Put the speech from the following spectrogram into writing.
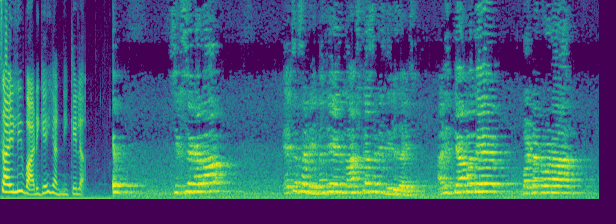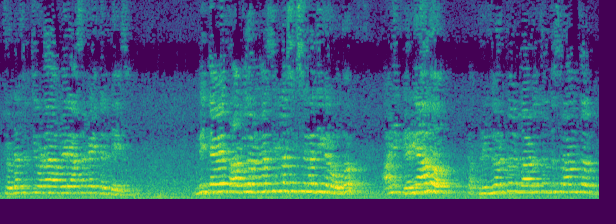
सायली वाडगे यांनी केलं. शिक्षकाला याच्यासाठी म्हणजे नाश्त्यासाठी दिले जायचे. आणि त्यामध्ये बटाटवडा छोटा चिवडा वगैरे असं काहीतरी द्यायचं मी त्यावेळेस अगोदर नाशिकला शिक्षण अधिकारी होतो. आणि घरी आलो का फ्रीजवर तो लाडूचं दुसरा आमचं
